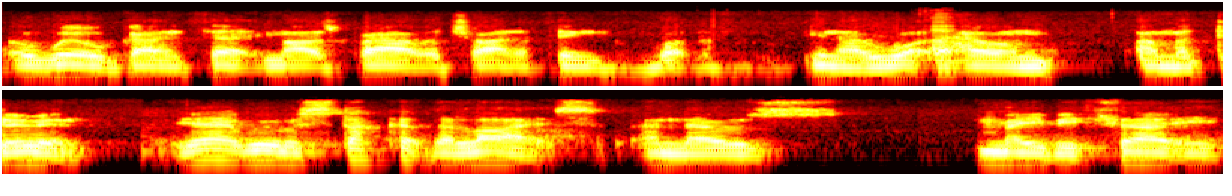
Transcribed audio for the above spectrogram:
a wheel going 30 miles per hour trying to think what the, you know, what the hell am, am I doing? Yeah, we were stuck at the lights and there was maybe 30,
